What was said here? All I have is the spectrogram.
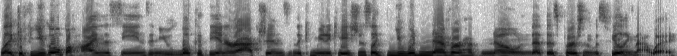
Like if you go behind the scenes and you look at the interactions and the communications like you would never have known that this person was feeling that way.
